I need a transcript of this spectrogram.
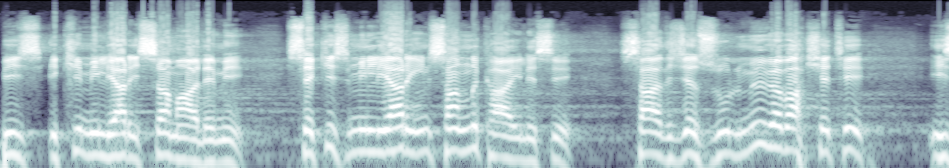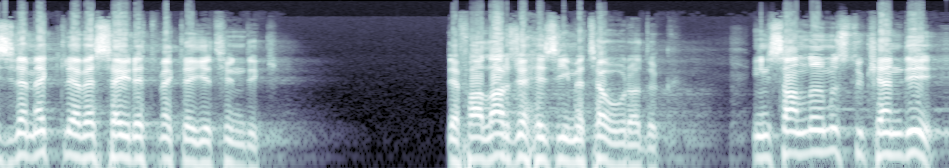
Biz 2 milyar İslam alemi, 8 milyar insanlık ailesi sadece zulmü ve vahşeti izlemekle ve seyretmekle yetindik. Defalarca hezimete uğradık. İnsanlığımız tükendi,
